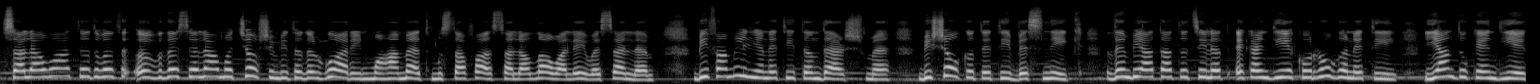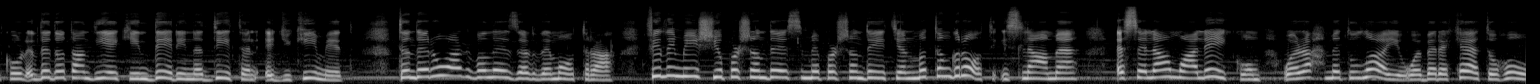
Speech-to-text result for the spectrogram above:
Salavatet dhe selamet qofshin mbi të Dërguarin Muhamed Mustafa Sallallahu Alejhi ve Sellem, mbi familjen e tij të ndershme, mbi shokët e tij besnikë dhe mbi ata të cilët e kanë ndjekur rrugën e tij, janë duke e ndjekur dhe do ta ndjekin deri në Ditën e Gjykimit. Të nderuar vëllezër dhe motra, Fillimisht ju përshëndes me përshëndetjen më të ngrohtë islame, Esselamu Alejkum we Rahmetullahi we Berekatuhu,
